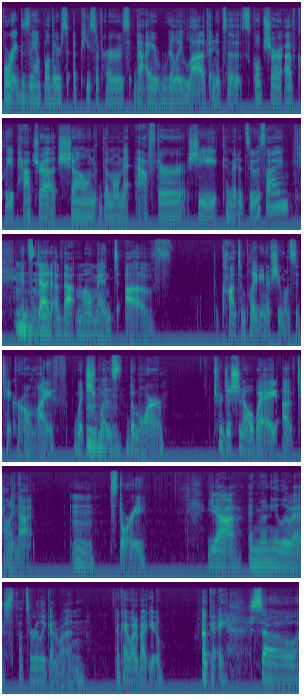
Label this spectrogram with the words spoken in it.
For example, there's a piece of hers that I really love, and it's a sculpture of Cleopatra shown the moment after she committed suicide instead of that moment of contemplating if she wants to take her own life, which was the more traditional way of telling that Mm. Story. Yeah, Edmonia Lewis. That's a really good one. Okay, what about you? Okay, so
